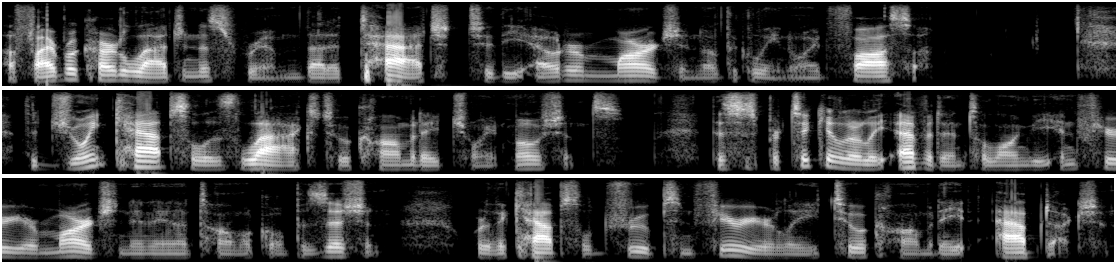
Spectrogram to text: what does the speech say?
a fibrocartilaginous rim that attached to the outer margin of the glenoid fossa. The joint capsule is lax to accommodate joint motions. This is particularly evident along the inferior margin in anatomical position, where the capsule droops inferiorly to accommodate abduction.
